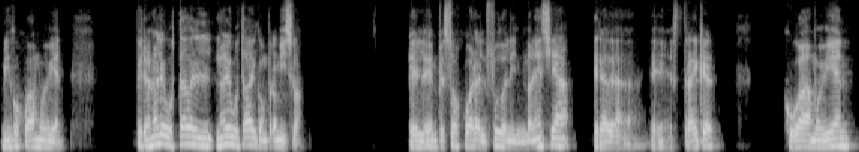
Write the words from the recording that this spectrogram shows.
Mi hijo jugaba muy bien. Pero no le gustaba el, no le gustaba el compromiso. Él empezó a jugar al fútbol en Indonesia, era eh, striker, jugaba muy bien,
